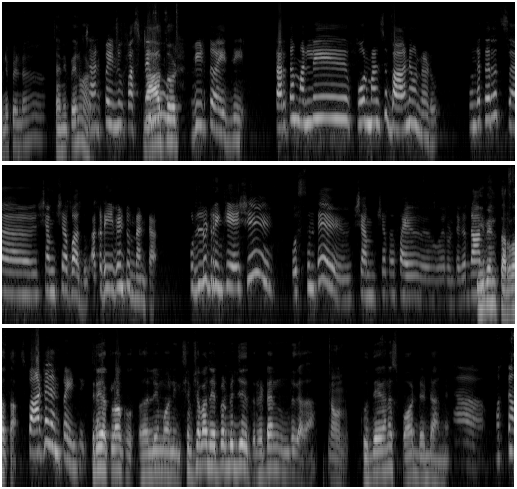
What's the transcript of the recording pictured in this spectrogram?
చనిపోయిందా చనిపోయిన వాడు. చనిపోయింది ఫస్ట్ నాతో వీడితో అయింది. తర్వాత మళ్ళీ ఫోర్ మంత్స్ బాగానే ఉన్నాడు. ఉన్న తర్వాత స- శంషాబాద్ అక్కడ ఈవెంట్ ఉందంట. ఫుల్ డ్రింక్ చేసి వస్తుంటే శంషాబాద్ ఫైవ్ ఉంటాయి కదా దాని ఈవెంట్ తర్వాత. స్పాట్లో చనిపోయింది. Three o'clock early morning. Shamshabad airport bridge return ఉంది కదా? అవును. కుదేగానే స్పాట్ డెడ్ అన్నీ ఆ, మొత్తం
